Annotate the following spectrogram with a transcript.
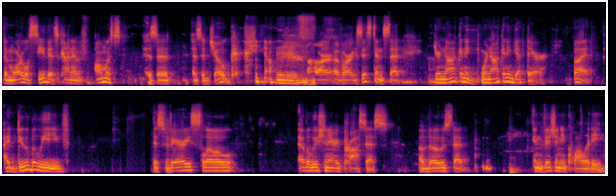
the more we'll see this kind of almost as a as a joke, you know, mm-hmm. of our of our existence that you're not gonna we're not gonna get there. But I do believe this very slow evolutionary process of those that envision equality,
